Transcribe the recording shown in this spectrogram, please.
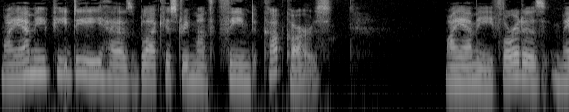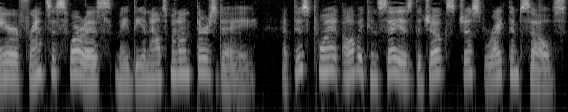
Miami PD has Black History Month themed cop cars. Miami, Florida's Mayor Francis Suarez made the announcement on Thursday. At this point, all we can say is the jokes just write themselves.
